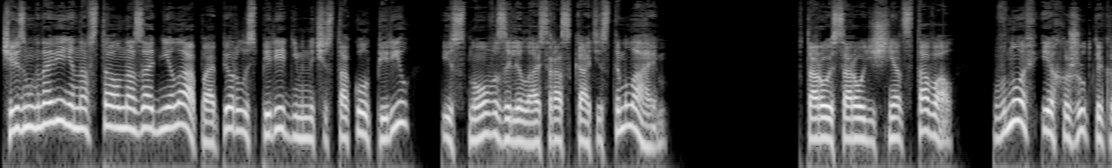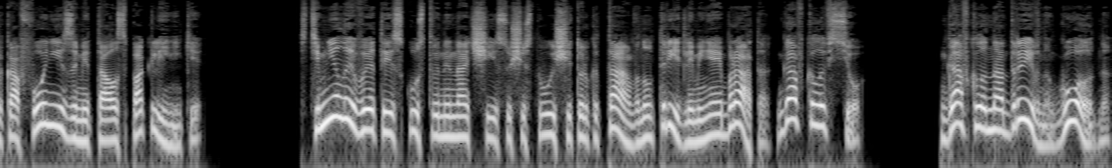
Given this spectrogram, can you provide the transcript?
Через мгновение она встала на задние лапы, оперлась передними на чистокол перил и снова залилась раскатистым лаем. Второй сородич не отставал. Вновь эхо жуткой какофонии заметалось по клинике. Стемнело и в этой искусственной ночи, существующей только там, внутри, для меня и брата, гавкало все. Гавкало надрывно, голодно.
